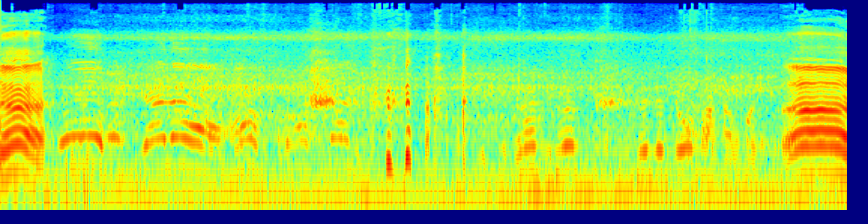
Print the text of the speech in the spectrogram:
เออเออ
